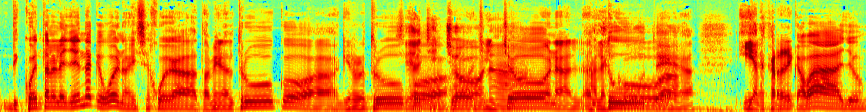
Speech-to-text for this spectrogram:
de- Cuenta la leyenda que, bueno, ahí se juega también al truco, a quiero retruco, Sí, al chinchón, a- al chinchón, al, a tute, a- y a la carrera de caballo,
